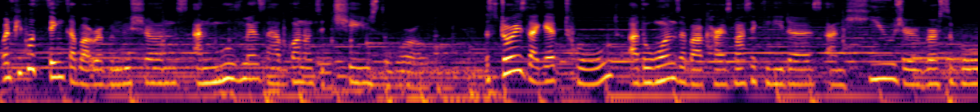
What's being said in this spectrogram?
When people think about revolutions and movements that have gone on to change the world, the stories that get told are the ones about charismatic leaders and huge, irreversible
